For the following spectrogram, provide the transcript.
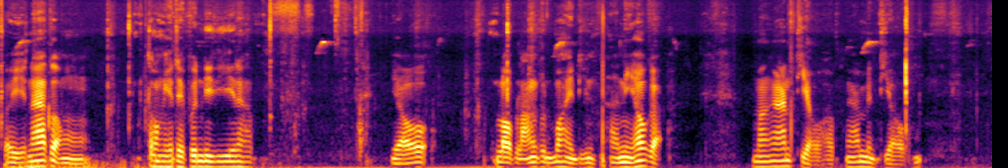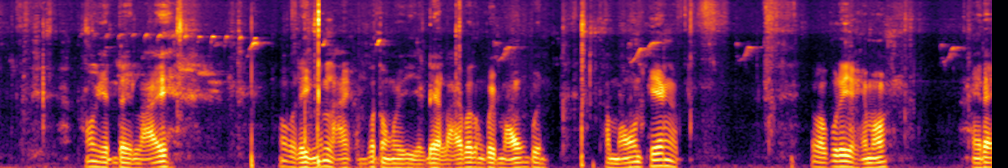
ไปหน้าต้องต้องเฮ็ดให้เพิ่นดีๆนะครับ เดี๋ยวรอบหลังเพิ่นบ่ให้ดิน อันนี้เขาก็มางานเที่ยวครับ งานเป็นเที่ยวเขาเฮ็ดได้หลาย เขาก็ได้เงินหลายครับบ่ต้องไปอยากได้หลายบ่ต้องไปเมาเพิ่นถ้าเมามันแพงครับแต่ว่าผู้ใดอยากให้เหมาให้ได้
